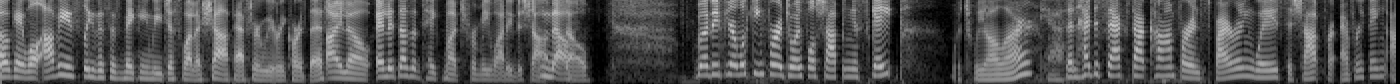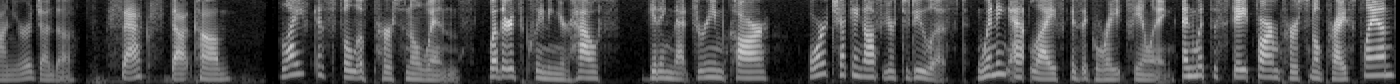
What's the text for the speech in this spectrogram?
Okay, well, obviously, this is making me just want to shop after we record this. I know, and it doesn't take much for me wanting to shop. No. So, but if you're looking for a joyful shopping escape, which we all are, Yes. then head to Saks.com for inspiring ways to shop for everything on your agenda. Saks.com. Life is full of personal wins, whether it's cleaning your house, getting that dream car, or checking off your to do list. Winning at life is a great feeling. And with the State Farm Personal Price Plan,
